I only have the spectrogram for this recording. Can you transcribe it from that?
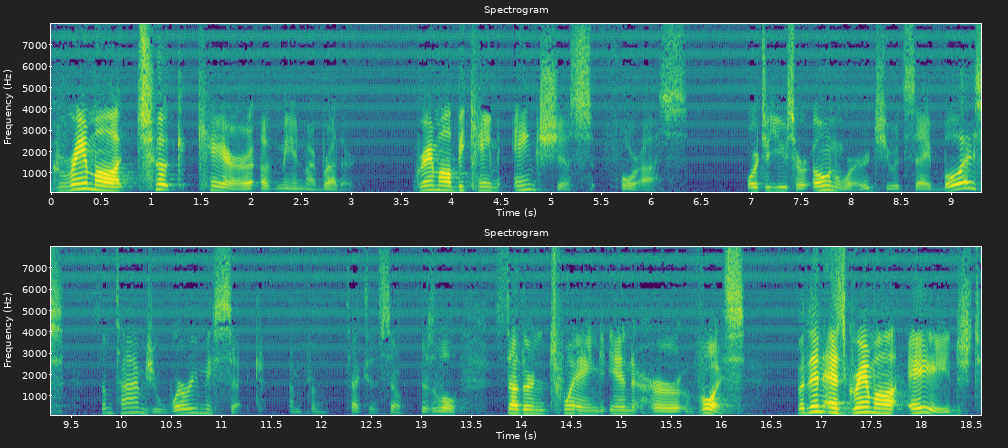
Grandma took care of me and my brother. Grandma became anxious for us. Or to use her own words, she would say, Boys, sometimes you worry me sick. I'm from Texas, so there's a little southern twang in her voice. But then as grandma aged,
